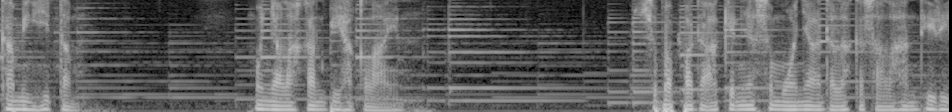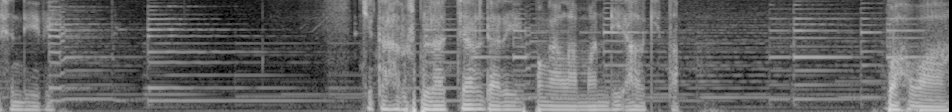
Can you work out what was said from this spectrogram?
kambing hitam, menyalahkan pihak lain. Sebab pada akhirnya semuanya adalah kesalahan diri sendiri. Kita harus belajar dari pengalaman di Alkitab bahwa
